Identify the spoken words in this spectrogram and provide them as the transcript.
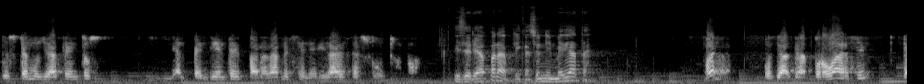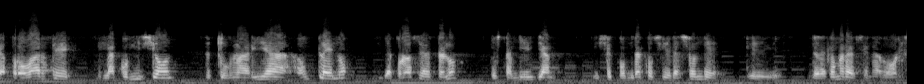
pues estemos ya atentos y al pendiente para darle celeridad a este asunto. ¿no? ¿Y sería para aplicación inmediata? Bueno, pues ya de aprobarse, de aprobarse la comisión, se turnaría a un pleno, de aprobarse el pleno, pues también ya se pondrá a consideración de, de, la Cámara de Senadores.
